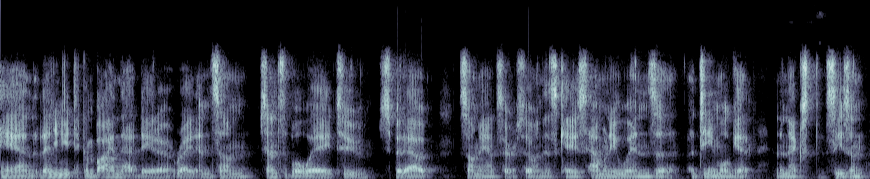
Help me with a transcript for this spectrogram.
and then you need to combine that data, right, in some sensible way to spit out some answer. So in this case, how many wins a, a team will get in the next season.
